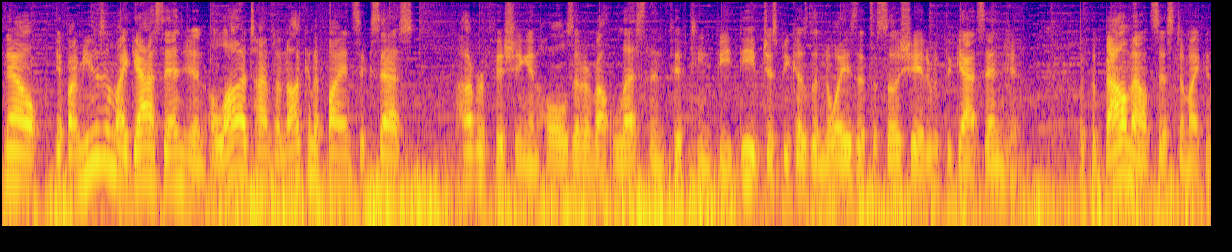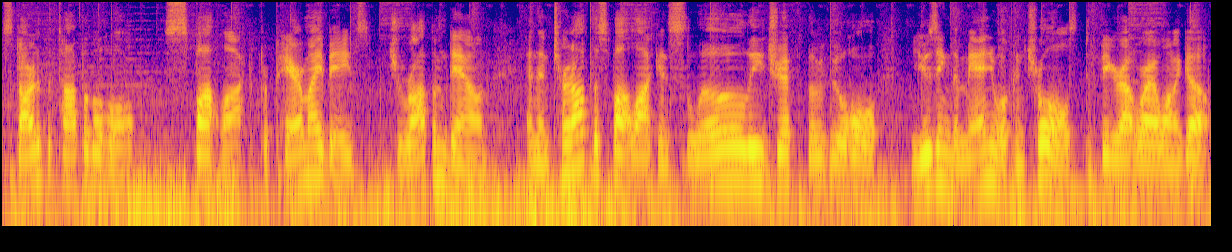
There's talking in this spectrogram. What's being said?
Now, if I'm using my gas engine, a lot of times I'm not going to find success hover fishing in holes that are about less than 15 feet deep just because the noise that's associated with the gas engine. With the bow mount system, I can start at the top of the hole, spot lock, prepare my baits, drop them down, and then turn off the spot lock and slowly drift through the hole using the manual controls to figure out where I want to go.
